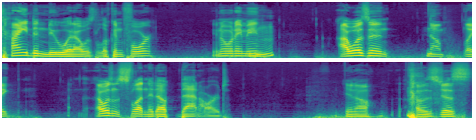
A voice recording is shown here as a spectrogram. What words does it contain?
kind of knew what I was looking for. You know what I mean? Mhm. I wasn't No. like I wasn't slutting it up that hard. You know, I was just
